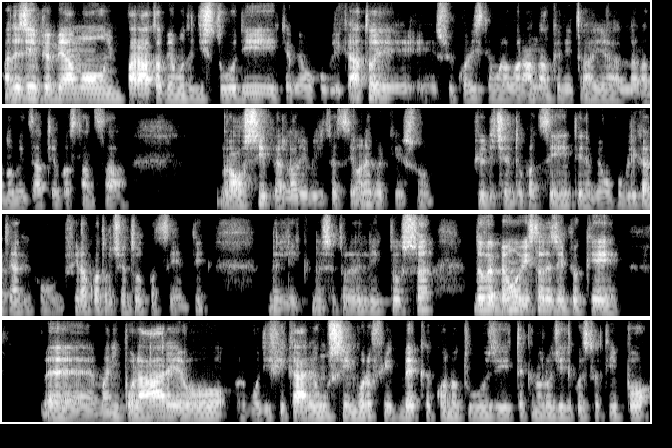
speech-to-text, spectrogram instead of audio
Ad esempio abbiamo imparato, abbiamo degli studi che abbiamo pubblicato e, e, sui quali stiamo lavorando, anche dei trial randomizzati abbastanza grossi per la riabilitazione, perché sono più di 100 pazienti, ne abbiamo pubblicati anche con fino a 400 pazienti nel, nel settore dell'ictus, dove abbiamo visto ad esempio che eh, manipolare o modificare un singolo feedback quando tu usi tecnologie di questo tipo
